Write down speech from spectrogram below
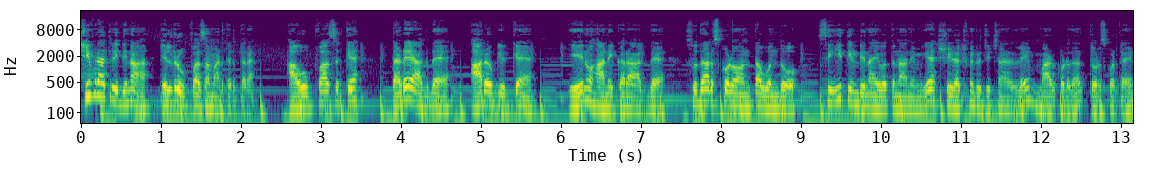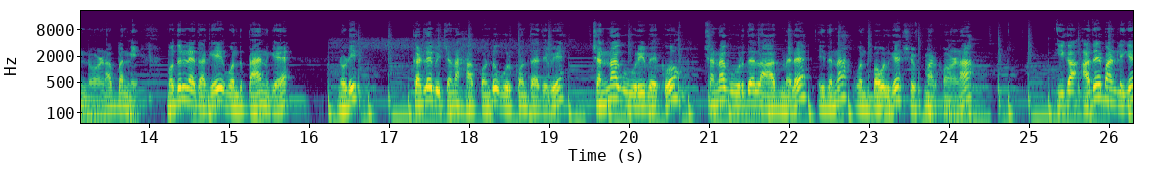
ಶಿವರಾತ್ರಿ ದಿನ ಎಲ್ಲರೂ ಉಪವಾಸ ಮಾಡ್ತಿರ್ತಾರೆ. ಆ ಉಪವಾಸಕ್ಕೆ ತಡೆ ಆಗದೆ, ಆರೋಗ್ಯಕ್ಕೆ ಏನು ಹಾನಿಕರ ಆಗದೆ ಸುಧಾರಿಸ್ಕೊಳ್ಳುವಂತ ಒಂದು ಸಿಹಿ ತಿಂಡಿನ ಇವತ್ತು ನಾನು ನಿಮಗೆ ಶ್ರೀ ಲಕ್ಷ್ಮೀ ರುಚಿ ಚಾನಲ್ ಅಲ್ಲಿ ಮಾಡ್ಕೊಡೋದನ್ನ ತೋರಿಸ್ಕೊಡ್ತಾ ಇದ್ದೀನಿ. ನೋಡೋಣ, ಬನ್ನಿ. ಮೊದಲನೇದಾಗಿ ಒಂದು ಪ್ಯಾನ್ಗೆ ನೋಡಿ, ಕಡಲೆ ಬೀಜನ ಹಾಕೊಂಡು ಉರ್ಕೊಂತಾ ಇದೀವಿ. ಚೆನ್ನಾಗಿ ಉರಿಬೇಕು ಚೆನ್ನಾಗಿ ಉರಿದೆಲ್ಲ ಆದ್ಮೇಲೆ ಇದನ್ನ ಒಂದು ಬೌಲ್ಗೆ ಶಿಫ್ಟ್ ಮಾಡ್ಕೊಳ್ಳೋಣ. ಈಗ ಅದೇ ಬಾಣ್ಲಿಗೆ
